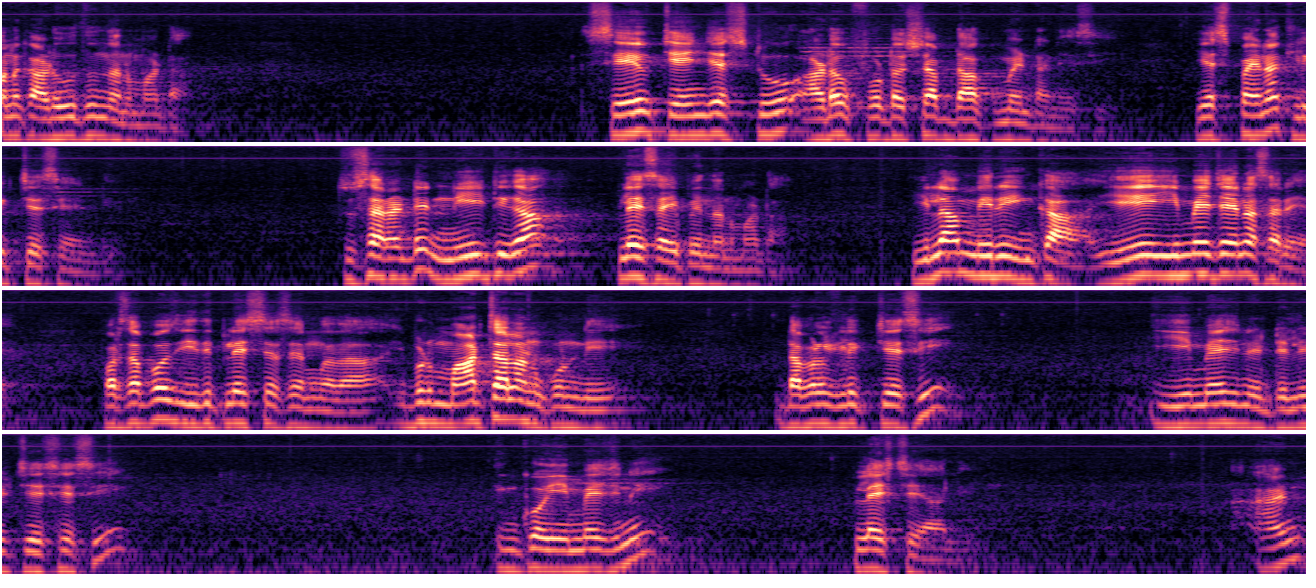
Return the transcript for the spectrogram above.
మనకు అడుగుతుంది అనమాట save changes to Adobe Photoshop document అనేసి. ఎస్ పైన క్లిక్ చేసేయండి. చూసారంటే నీట్గా ప్లేస్ అయిపోయింది అనమాట ఇలా మీరు ఇంకా ఏ ఇమేజ్ అయినా సరే ఫర్ సపోజ్ ఇది ప్లేస్ చేసాం కదా ఇప్పుడు మార్చాలనుకోండి డబల్ క్లిక్ చేసి ఈ ఇమేజ్ని డిలీట్ చేసేసి ఇంకో ఇమేజ్ని ప్లేస్ చేయాలి. అండ్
